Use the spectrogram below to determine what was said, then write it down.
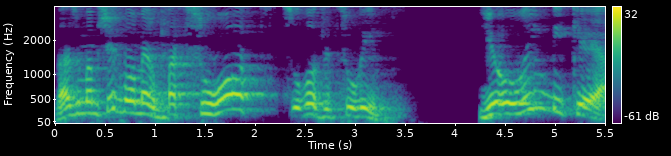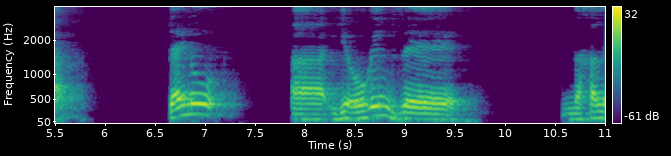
ואז הוא ממשיך ואומר, בצורות, צורות זה צורים, יאורים ביקע. דהיינו, היאורים זה נחל,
